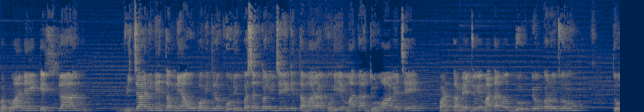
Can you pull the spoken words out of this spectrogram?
ભગવાને કેટલા વિચારીને તમને આવું પવિત્ર ખોડિયું પસંદ કર્યું છે કે તમારા ખોડીએ માતા ધૂણવા આવે છે. પણ તમે જો એ માતાનો દુરુપયોગ કરો છો તો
